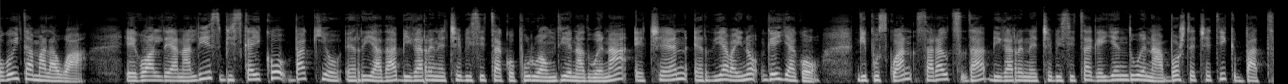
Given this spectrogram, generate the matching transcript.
ogoita malaua. Egoaldean aldiz, bizkaiko bakio herria da bigarren etxe bizitzako puru handiena duena, etxeen erdia baino gehiago. Gipuzkoan, zarautz da bigarren etxe bizitza gehien duena bost etxetik bat.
